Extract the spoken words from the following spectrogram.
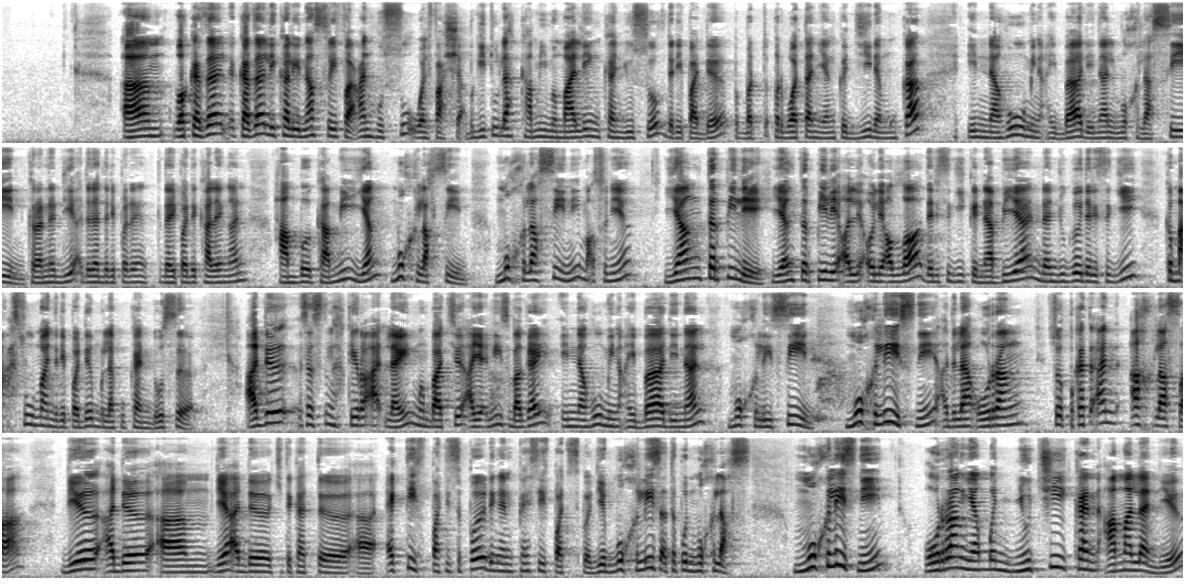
Um, wa kadzalika linasrifa anhu su wal fahsya. Begitulah kami memalingkan Yusuf daripada perbuatan yang keji dan mungkar. Innahu min ibadinal mukhlasin. Kerana dia adalah daripada daripada kalangan hamba kami yang mukhlasin. Mukhlasin ni maksudnya yang terpilih, yang terpilih oleh oleh Allah dari segi kenabian dan juga dari segi kemaksuman daripada melakukan dosa. Ada setengah kiraat lain membaca ayat ni sebagai innahu min ibadinal mukhlisin. Mukhlis ni adalah orang so perkataan akhlasa dia ada um, dia ada kita kata uh, active participle dengan passive participle. Dia mukhlis ataupun mukhlas. Mukhlis ni orang yang menyucikan amalan dia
